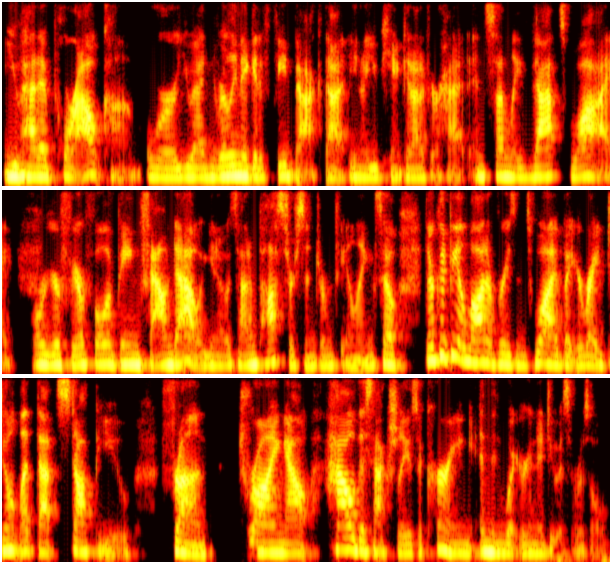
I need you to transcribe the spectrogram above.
you had a poor outcome or you had really negative feedback that you know you can't get out of your head. And suddenly that's why or you're fearful of being found out you know it's that imposter syndrome feeling. So there could be a lot of reasons why but you're right don't let that stop you from drawing out how this actually is occurring and then what you're going to do as a result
